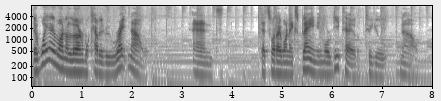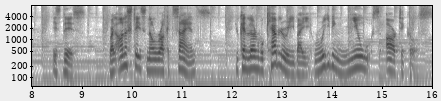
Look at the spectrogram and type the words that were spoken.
The way I want to learn vocabulary right now, and that's what I want to explain in more detail to you now, is this. Well, honestly, it's no rocket science. You can learn vocabulary by reading news articles,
